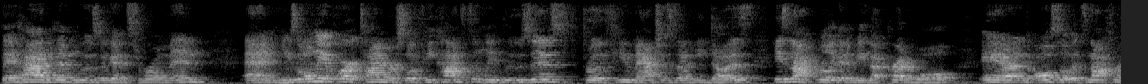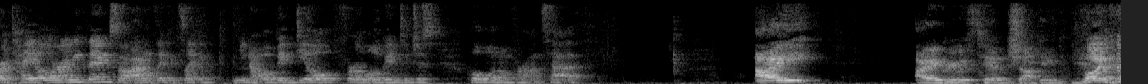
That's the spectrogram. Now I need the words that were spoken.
they had him lose against Roman, and he's only a part timer. So if he constantly loses for the few matches that he does, he's not really gonna be that credible. And also, it's not for a title or anything, so I don't think it's like a you know a big deal for Logan to just pull one over on Seth. I I agree with Tim, shocking. But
